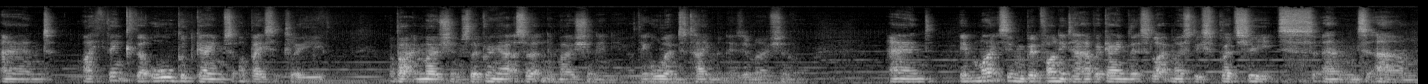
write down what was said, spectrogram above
and I think that all good games are basically about emotions. They bring out a certain emotion in you. I think all entertainment is emotional. And it might seem a bit funny to have a game that's like mostly spreadsheets and um,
